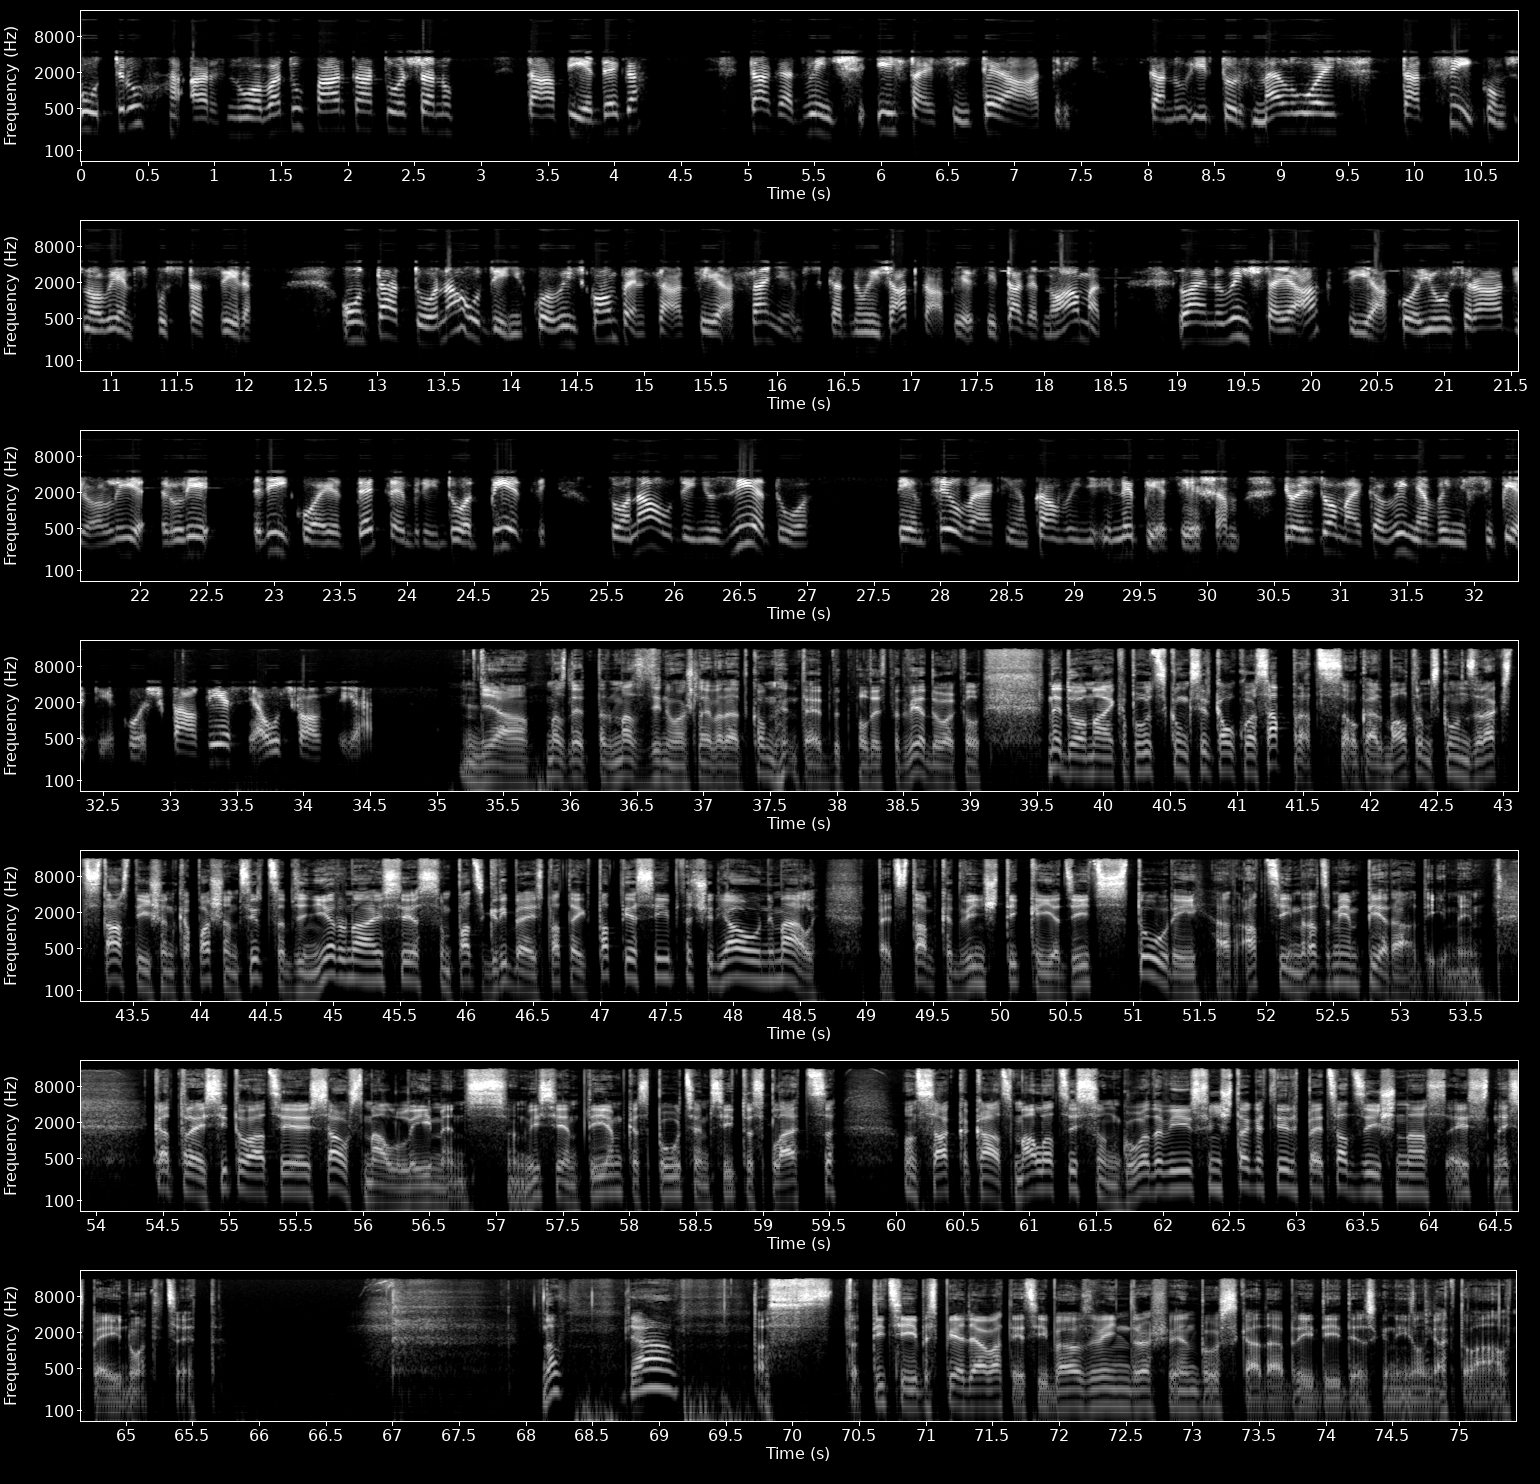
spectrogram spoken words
putru ar novadu pārkārtošanu, tā piedega. Tagad viņš iztaisīja teātri, ka nu ir tur melojis. Tāds sīkums no vienas puses tas ir. Un tad to naudu, ko viņš kompensācijā saņems, kad nu, viņš atkāpies tagad no amata, lai nu viņš tajā akcijā, ko jūs rādio lie, lie, rīkojat decembrī, dod pieci, to naudu ziedo tiem cilvēkiem, kam viņi ir nepieciešami. Jo es domāju, ka viņa viņas ir pietiekoši. Paldies, jau uzklausījāt! Jā, mazliet par maz zinoši, lai varētu komentēt, bet paldies par viedokli. Nedomāju, ka Pūtis kungs ir kaut ko sapratis. Savukārt Baltrums kundze raksta stāstīšanu, ka pašam sirdsapziņa ierunājusies un pats gribējis pateikt patiesību, taču ir jauni meli. Pēc tam, kad viņš tika iedzīts stūrī ar acīm redzamiem pierādījumiem. Katrai situācijai ir savs melu līmenis, un visiem tiem, kas pūcēm sit uz pleca un saka, kāds malacis un goda vīrs viņš tagad ir pēc atzīšanās, es nespēju noticēt. Nu, jā, tas ticības pieļāva attiecībā uz viņu droši vien būs kādā brīdī diezgan ilgi aktuāli.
